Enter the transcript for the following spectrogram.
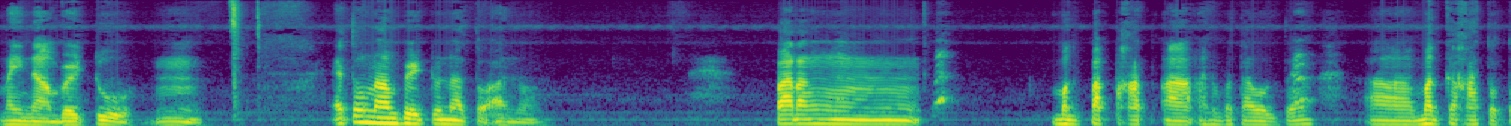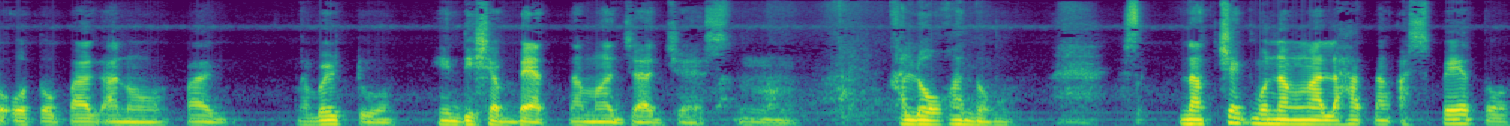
may number two. Mm. Etong number two na to, ano, parang magpapakat, uh, ano ba tawag to? Uh, magkakatotoo to pag, ano, pag number two, hindi siya bet ng mga judges. Mm. Kaloka no. Na-check mo na nga lahat ng aspeto,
